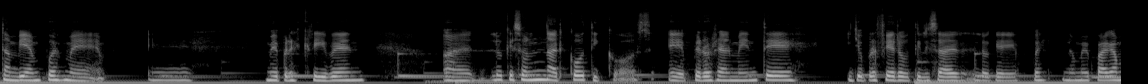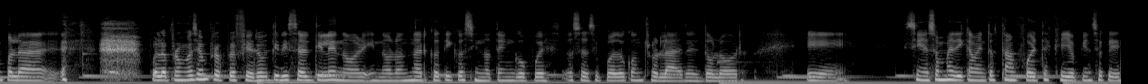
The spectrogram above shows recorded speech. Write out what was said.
también pues me, eh, me prescriben ah, lo que son narcóticos, eh, pero realmente yo prefiero utilizar lo que pues no me pagan por la por la promoción, pero prefiero utilizar Tilenor y no los narcóticos si no tengo pues, o sea, si puedo controlar el dolor eh, sin esos medicamentos tan fuertes que yo pienso que,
